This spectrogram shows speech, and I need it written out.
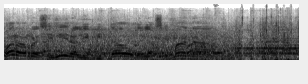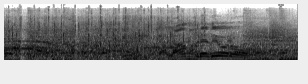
para recibir al invitado de la semana, el calambre de oro.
